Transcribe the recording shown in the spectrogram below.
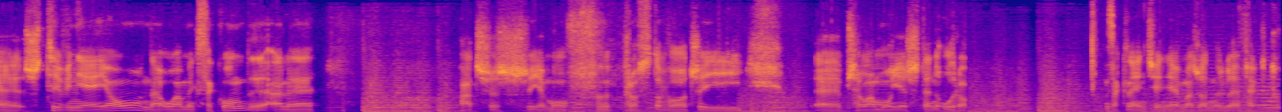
e, sztywnieją na ułamek sekundy, ale patrzysz jemu w, prosto w oczy i e, przełamujesz ten urok. Zaklęcie nie ma żadnego efektu.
